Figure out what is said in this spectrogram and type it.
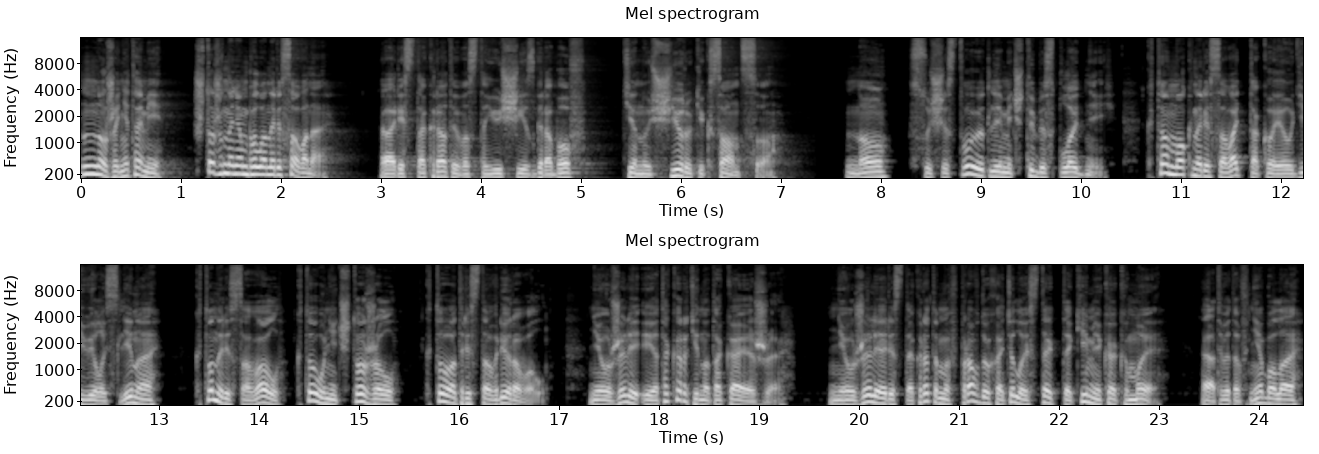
«Ну же, не томи, что же на нём было нарисовано?» Аристократы, восстающие из гробов, тянущие руки к солнцу. Но существуют ли мечты бесплодней? Кто мог нарисовать такое, удивилась Лина. Кто нарисовал, кто уничтожил, кто отреставрировал? Неужели и эта картина такая же? Неужели аристократам и вправду хотелось стать такими, как мы? Ответов не было.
